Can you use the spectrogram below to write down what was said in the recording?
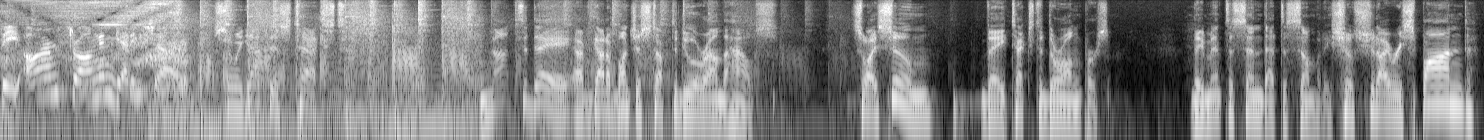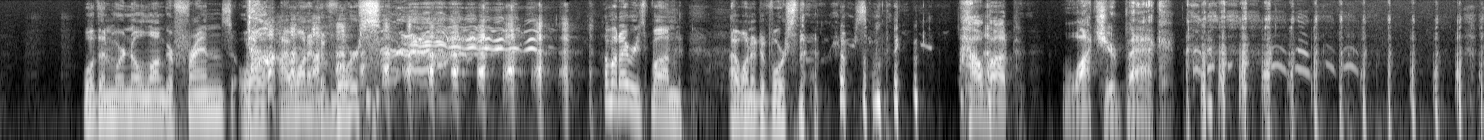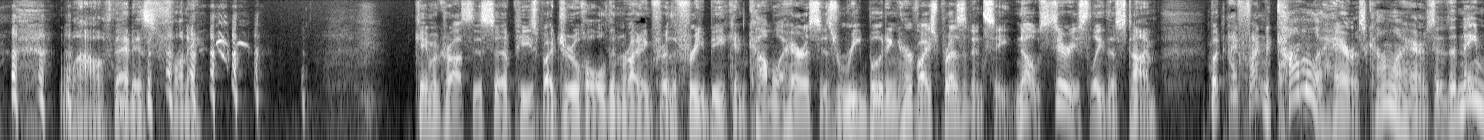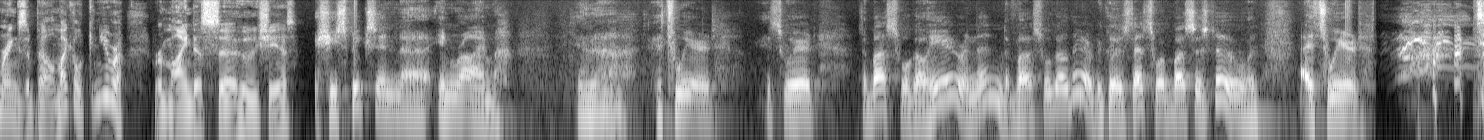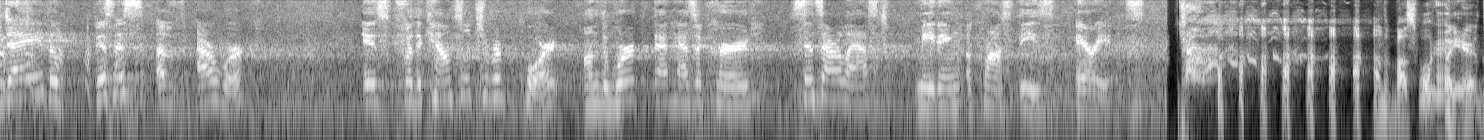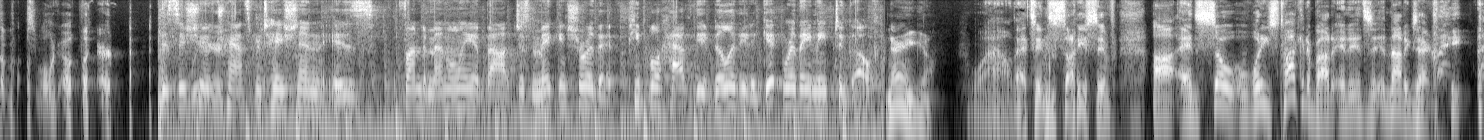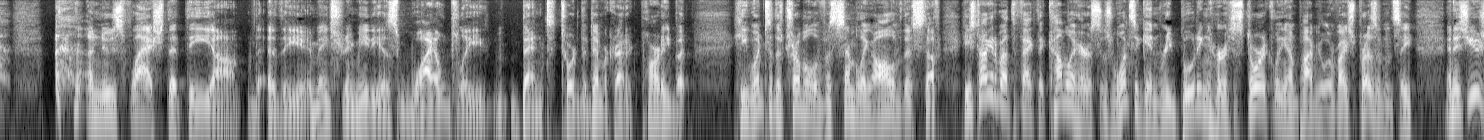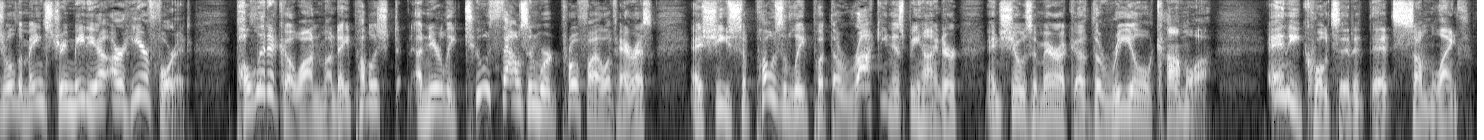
The Armstrong and Getty Show. So we got this text. Not today. I've got a bunch of stuff to do around the house. So I assume they texted the wrong person. They meant to send that to somebody. So should I respond? Well, then we're no longer friends, or I want a divorce. How about I respond? I want a divorce then, or something. How about watch your back? wow, that is funny. Came across this uh, piece by Drew Holden writing for the Free Beacon. Kamala Harris is rebooting her vice presidency. No, seriously, this time. But I find Kamala Harris, Kamala Harris, the name rings a bell. Michael, can you re- remind us uh, who she is? She speaks in uh, in rhyme. And uh, it's weird. It's weird. The bus will go here and then the bus will go there because that's what buses do. And it's weird. Today, the business of our work is for the council to report on the work that has occurred since our last meeting across these areas. the bus will go here, the bus will go there. This issue Weird. of transportation is fundamentally about just making sure that people have the ability to get where they need to go. There you go. Wow, that's incisive. Uh, and so what he's talking about, and it's not exactly a news flash that the, uh, the the mainstream media is wildly bent toward the Democratic Party, but he went to the trouble of assembling all of this stuff. He's talking about the fact that Kamala Harris is once again rebooting her historically unpopular vice presidency, and as usual, the mainstream media are here for it. Politico on Monday published a nearly 2,000 word profile of Harris as she supposedly put the rockiness behind her and shows America the real Kamala. And he quotes it at, at some length.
